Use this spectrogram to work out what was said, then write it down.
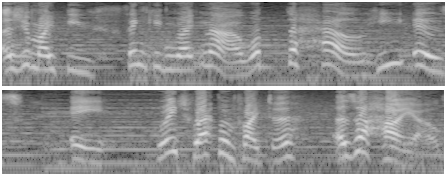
As you might be thinking right now, what the hell? He is a great weapon fighter as a high elf.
